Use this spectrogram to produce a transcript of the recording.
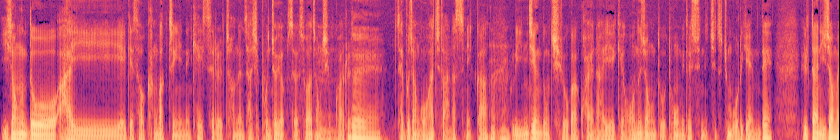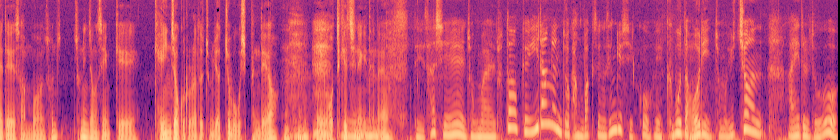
이 정도 아이에게서 강박증이 있는 케이스를 저는 사실 본 적이 없어요. 소아정신과를 네. 세부 전공하지도 않았으니까. 음, 음. 그리고 인지행동 치료가 과연 아이에게 어느 정도 도움이 될 수 있는지도 좀 모르겠는데 일단 이 점에 대해서 한번 손, 손인정 선생님께 개인적으로라도 좀 여쭤보고 싶은데요. 음. 네, 어떻게 진행이 음. 되나요? 네, 사실 정말 초등학교 1학년도 강박증이 생길 수 있고 예, 그보다 음. 어린 정말 유치원 아이들도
